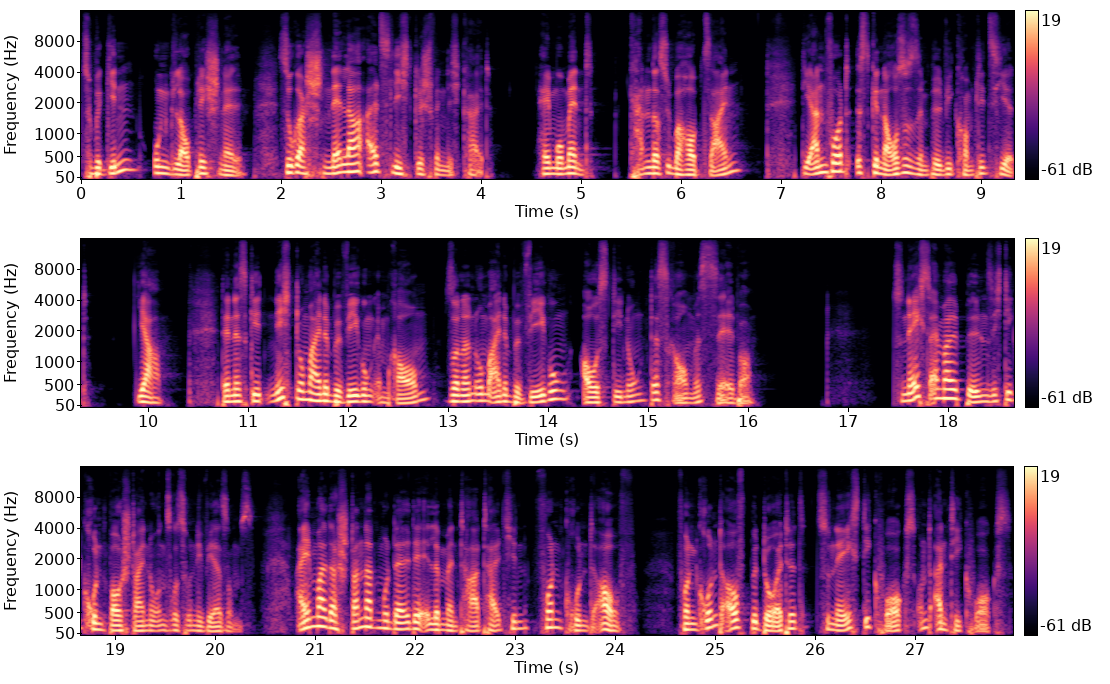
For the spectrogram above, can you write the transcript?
Zu Beginn unglaublich schnell, sogar schneller als Lichtgeschwindigkeit. Hey Moment, kann das überhaupt sein? Die Antwort ist genauso simpel wie kompliziert. Ja, denn es geht nicht um eine Bewegung im Raum, sondern um eine Bewegung, Ausdehnung des Raumes selber. Zunächst einmal bilden sich die Grundbausteine unseres Universums. Einmal das Standardmodell der Elementarteilchen von Grund auf. Von Grund auf bedeutet zunächst die Quarks und Antiquarks.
